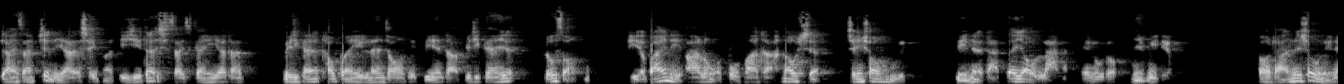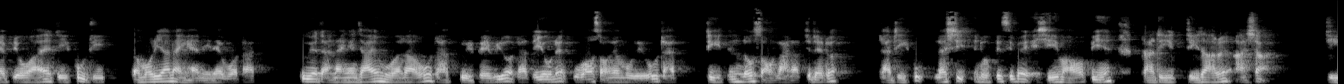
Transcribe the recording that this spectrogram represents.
ပြိုင်ဆိုင်ဖြစ်နေရတဲ့အချိန်မှာဒီရေတပ်ရှစ်ဆိုင်ကန်ကြီးကဒါအမေရိကန်ရဲ့ထောက်ပံ့ရေးလမ်းကြောင်းတွေပြီးရင်ဒါအမေရိကန်ရဲ့လှုံ့ဆော်မှုဒီအပိုင်းတွေအားလုံးအပေါ်မှာဒါအနောက်ရှက်ချင်းချောက်မှုတွေနေနဲ့ဒါတက်ရောက်လာတယ်လို့တော့မြင်မိတယ်။အော်ဒါအနည်းရှုပ်အနေနဲ့ပြောရရင်ဒီခုဒီကမ္ဘောဒီးယားနိုင်ငံအနေနဲ့ပေါ့ဒါ သူ့ရဲ့ဒါနိုင်ငံခြားရေးမူဝါဒကိုဒါတွေ့ဖယ်ပြီးတော့ဒါတရုတ်နဲ့ပူးပေါင်းဆောင်ရွက်မှုတွေကိုဒါဒီလှုပ်ဆောင်လာတာဖြစ်တဲ့အတွက်ဒါဒီခုလက်ရှိ Indo-Pacific အရေးမှာရောပြီးရင်ဒါဒီဒေတာတွင်အာရှဒီ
